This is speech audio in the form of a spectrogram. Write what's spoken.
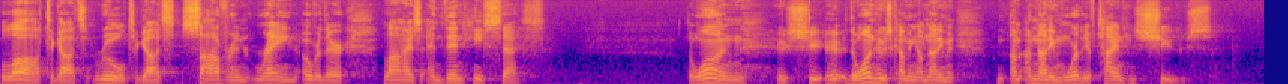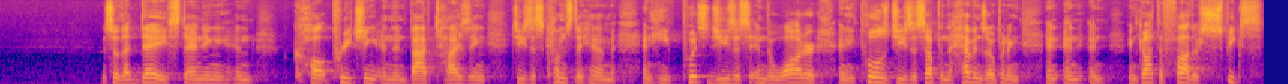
law, to God's rule, to God's sovereign reign over their lives. And then he says, the one who's, the one who's coming, I'm not even, I'm not even worthy of tying his shoes. And so that day, standing in call, preaching and then baptizing, Jesus comes to him and he puts Jesus in the water and he pulls Jesus up and the heavens opening and, and, and, and God the Father speaks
